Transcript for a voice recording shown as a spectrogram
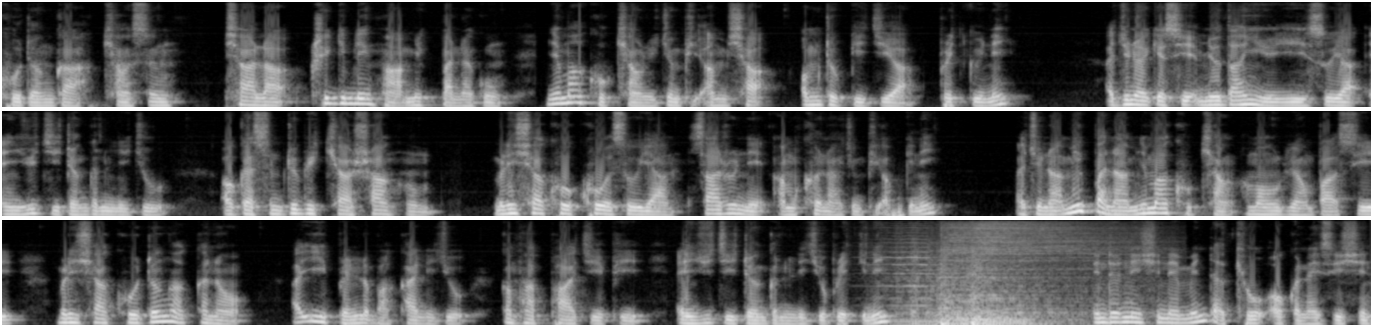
ခိုဒံကချောင်စင်း ဖြာလာခရိကိဘလင်းမာမိကပနာကုံမြန်မာခုချောင်ရီဂျွန်ဖီအမ်ရှာအမ်တုကီဂျီယာပရစ်ကွီနီအဂျူနာကစီအမျိုးသားညီရီဆိုရ NUG တန်ကန်လီကျူအောက်ကစမ်ဒူဘိချာရှောင်းဟုံမလေးရှားခုခုဆိုရစာရုနေအမ်ခနာဂျွန်ဖီအော့ကီနီအဂျူနာမိပနာမြန်မာခုချောင်အမောင်ရောင်ပါစီမလေးရှားခုတငါကနောအီပရင်လဘခါလီကျူကမ္ဟဖာဂျီပီအန်ယူဂျီတန်ကန်လီကျူပရစ်ကီနီ International Minda Kyo Organization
